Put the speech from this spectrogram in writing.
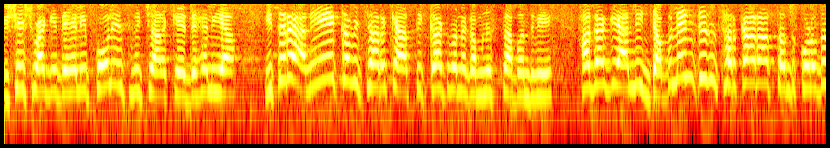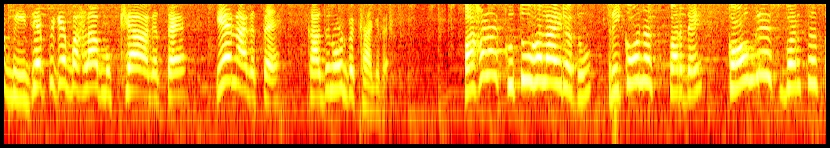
ವಿಶೇಷವಾಗಿ ದೆಹಲಿ ಪೊಲೀಸ್ ವಿಚಾರಕ್ಕೆ, ದೆಹಲಿಯ ಇತರೆ ಅನೇಕ ವಿಚಾರಕ್ಕೆ ಆ ತಿಕ್ಕಾಟವನ್ನು ಗಮನಿಸ್ತಾ ಬಂದ್ವಿ. ಹಾಗಾಗಿ ಅಲ್ಲಿ ಡಬಲ್ ಎಂಜಿನ್ ಸರ್ಕಾರ ತಂದುಕೊಳ್ಳೋದು ಬಿಜೆಪಿಗೆ ಬಹಳ ಮುಖ್ಯ ಆಗುತ್ತೆ. ಏನಾಗುತ್ತೆ? ಕಾದು ನೋಡಬೇಕಾಗಿದೆ. ಬಹಳ ಕುತೂಹಲ ಇರೋದು ತ್ರಿಕೋನ ಸ್ಪರ್ಧೆ, Congress versus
